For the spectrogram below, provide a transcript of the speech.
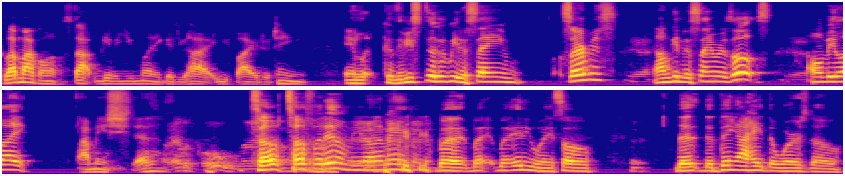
Cause I'm not gonna stop giving you money because you hired you fired your team. And because if you still give me the same service, Yeah. and I'm getting the same results, yeah. I'm gonna be like, I mean, sh- that's Oh, cool. Tough, tough for them. You know what I mean? but but but anyway, so the the thing I hate the worst though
